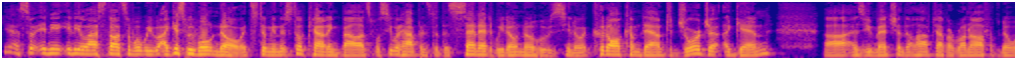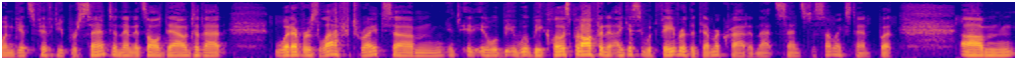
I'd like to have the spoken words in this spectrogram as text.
Yeah. So, any any last thoughts on what we? I guess we won't know. It's. I mean, they're still counting ballots. We'll see what happens to the Senate. We don't know who's. You know, it could all come down to Georgia again. Uh, as you mentioned, they'll have to have a runoff if no one gets fifty percent, and then it's all down to that whatever's left, right? Um, it, it, it, will be it will be close, but often I guess it would favor the Democrat in that sense to some extent. But um,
